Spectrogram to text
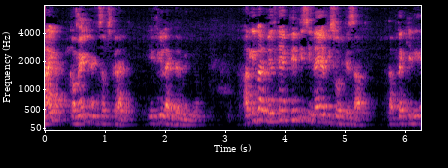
Like comment and subscribe if you like the video अगली बार मिलते हैं फिर किसी नए एपिसोड के साथ। तब तक के लिए।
